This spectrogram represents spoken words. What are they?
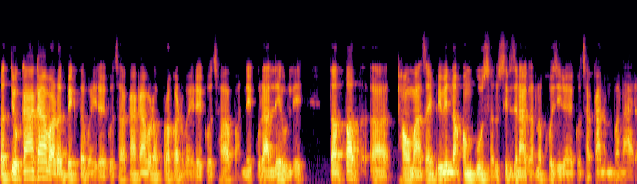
र त्यो कहाँ कहाँबाट व्यक्त भइरहेको छ कहाँ कहाँबाट प्रकट भइरहेको छ भन्ने कुराले उसले तत्त ठाउँमा चाहिँ विभिन्न अङ्कुशहरू सिर्जना गर्न खोजिरहेको छ कानुन बनाएर।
